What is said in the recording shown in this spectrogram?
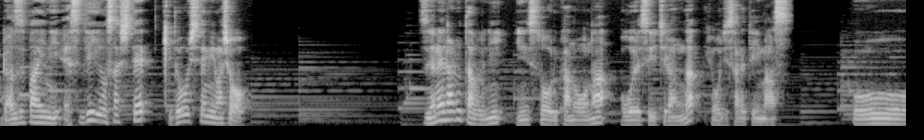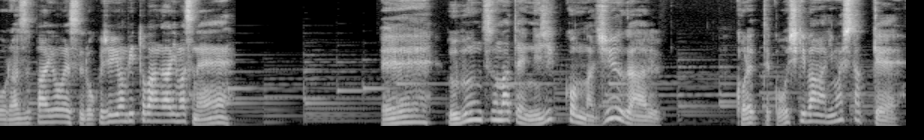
ラズパイに SD を挿して起動してみましょう。ゼネラルタブにインストール可能な OS 一覧が表示されています。おー、ラズパイ OS64 ビット版がありますね。えー、Ubuntu まで20コンマ10がある。これって公式版ありましたっけ？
